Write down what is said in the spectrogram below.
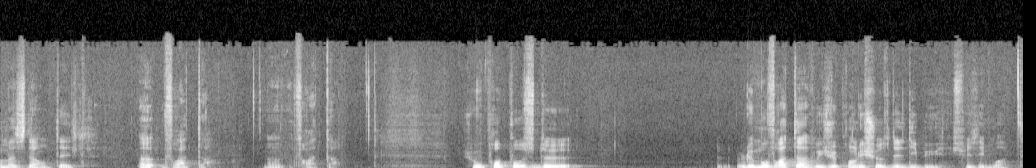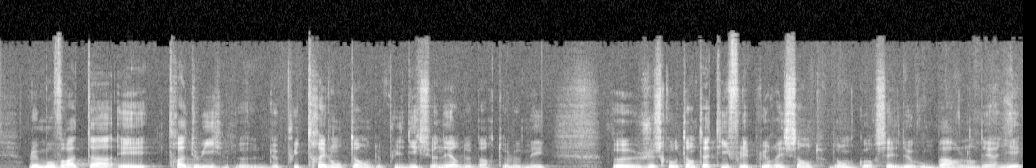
Mazda en tête, un vrata. Un vrata. Je vous propose de. Le mot vrata, oui, je prends les choses dès le début, excusez-moi. Le mot vrata est traduit euh, depuis très longtemps, depuis le dictionnaire de Bartholomé, euh, jusqu'aux tentatives les plus récentes, dont celle de Humbar l'an dernier,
